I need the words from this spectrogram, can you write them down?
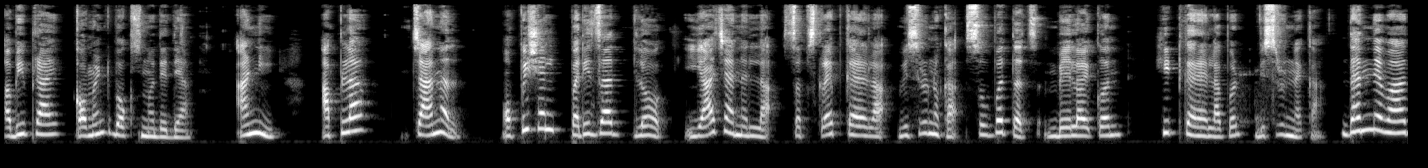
अभिप्राय कॉमेंट बॉक्समध्ये द्या. आणि आपला चॅनल ऑफिशियल परिजात ब्लॉग या चॅनलला सबस्क्राईब करायला विसरू नका. सोबतच बेल आयकॉन हिट करायला पण विसरू नका. धन्यवाद.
